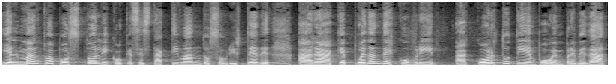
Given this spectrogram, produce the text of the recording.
y el manto apostólico que se está activando sobre ustedes hará que puedan descubrir a corto tiempo o en brevedad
